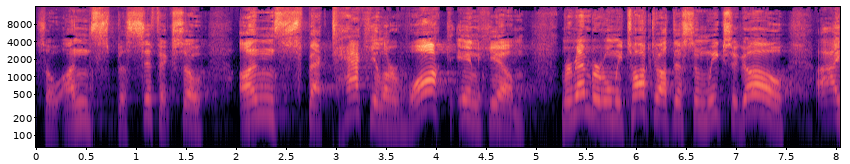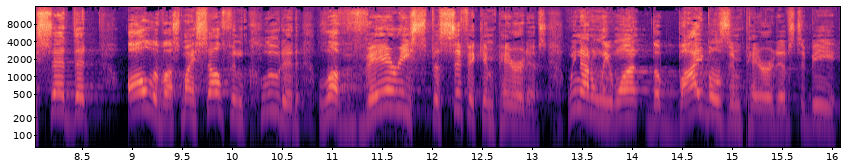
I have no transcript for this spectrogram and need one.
so unspecific, so unspectacular. Walk in him. Remember when we talked about this some weeks ago, I said that all of us, myself included, love very specific imperatives. We not only want the Bible's imperatives to be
